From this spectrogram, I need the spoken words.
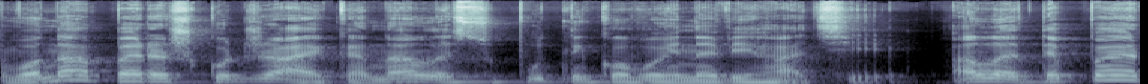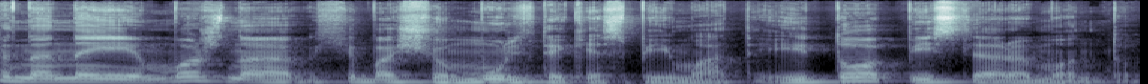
Вона перешкоджає канали супутникової навігації, але тепер на неї можна хіба що мультики спіймати, і то після ремонту.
